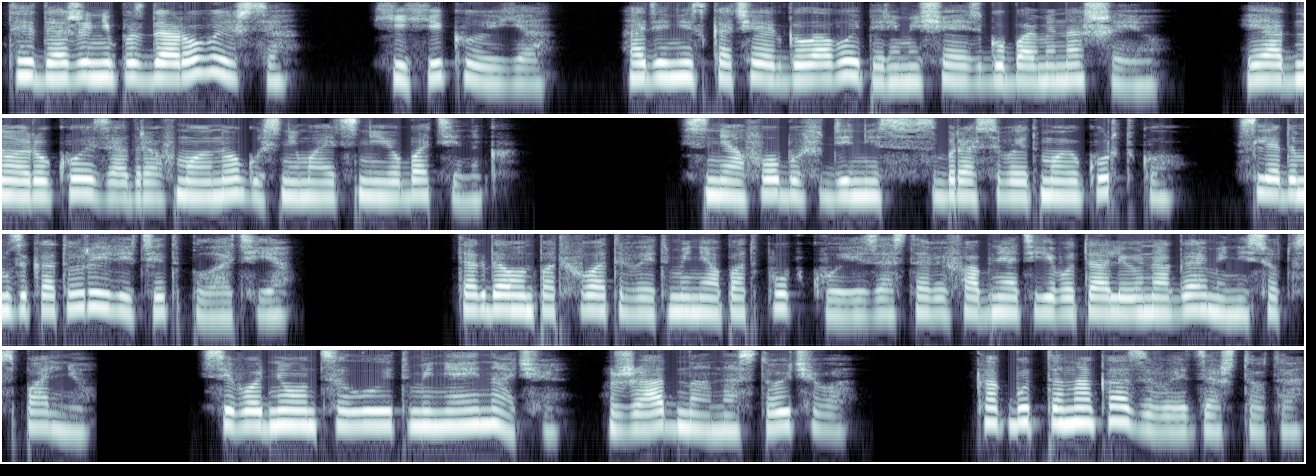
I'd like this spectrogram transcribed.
«Ты даже не поздороваешься?» — хихикаю я, а Денис качает головой, перемещаясь губами на шею, и одной рукой, задрав мою ногу, снимает с нее ботинок. Сняв обувь, Денис сбрасывает мою куртку, следом за которой летит платье. Тогда он подхватывает меня под попку и, заставив обнять его талию ногами, несет в спальню. Сегодня он целует меня иначе, жадно, настойчиво, как будто наказывает за что-то.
